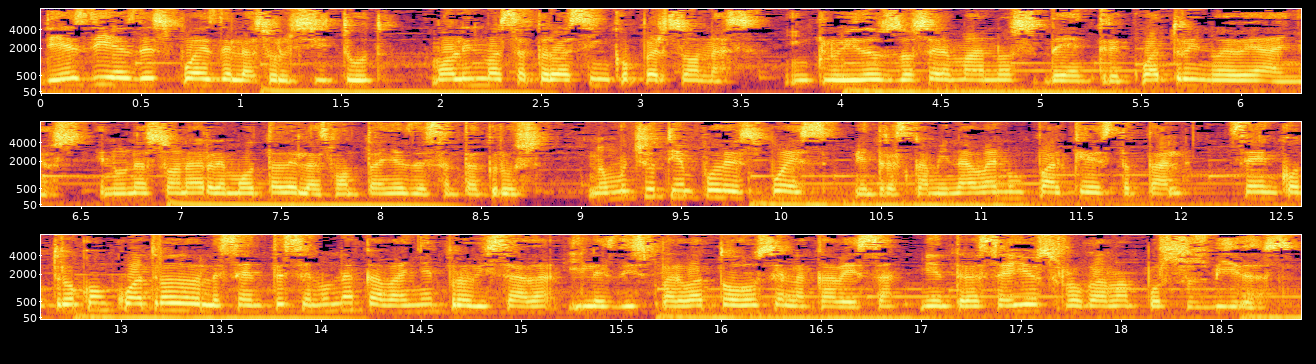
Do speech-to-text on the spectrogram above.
Diez días después de la solicitud, Molin masacró a cinco personas, incluidos dos hermanos de entre 4 y 9 años, en una zona remota de las montañas de Santa Cruz. No mucho tiempo después, mientras caminaba en un parque estatal, se encontró con cuatro adolescentes en una cabaña improvisada y les disparó a todos en la cabeza mientras ellos rogaban por sus vidas.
